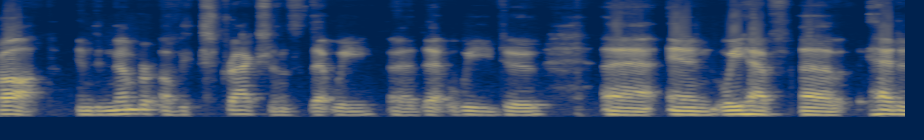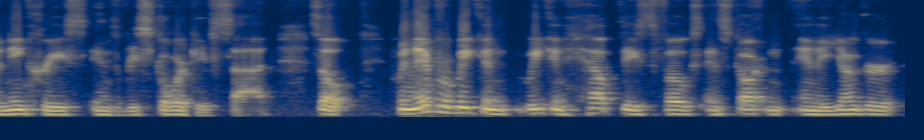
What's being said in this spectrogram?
drop in the number of extractions that we uh, that we do, uh, and we have uh, had an increase in the restorative side. So whenever we can we can help these folks and start in, in a younger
